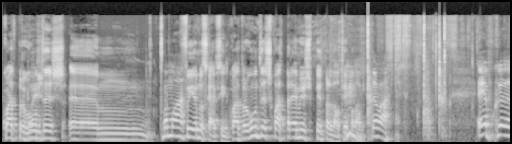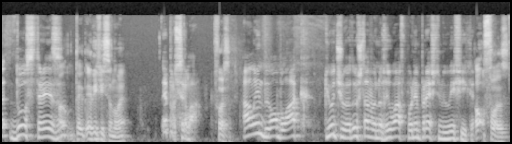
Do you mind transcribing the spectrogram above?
Quatro perguntas. ahm, Vamos lá. fui eu no Skype, sim. Quatro perguntas, quatro prémios. Pedro Pardal, tem a palavra. Então vá. Época 12-13. É difícil, não é? É para sei lá. Força. Além de All Black, que outro jogador estava no Rio Ave por empréstimo do Benfica? Oh, foda-se.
